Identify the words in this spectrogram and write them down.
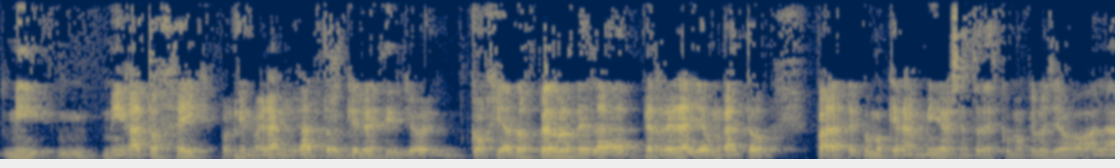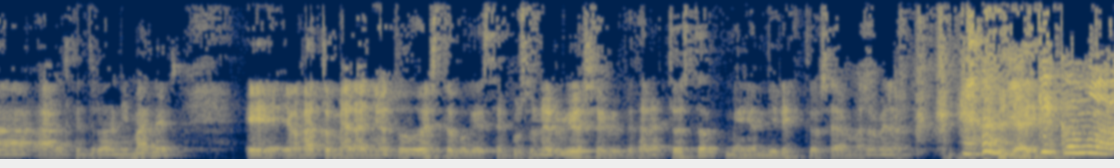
mi, mi gato fake, porque no era mi gato. Quiero decir, yo cogía dos perros de la perrera y a un gato para hacer como que eran míos. Entonces, como que los llevaba a la- al centro de animales. Eh, el gato me arañó todo esto porque se puso nervioso y me empezó a todo esto medio en directo, o sea, más o menos. Y ahí- ¡Qué cómodo!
